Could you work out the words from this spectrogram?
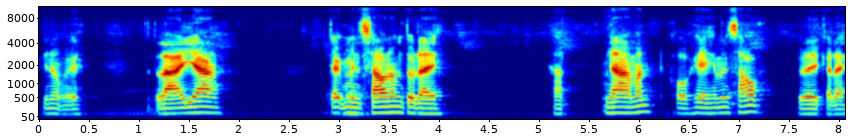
พี่น้องเอ้ยลายย่างจักมันเศร้าน้ำตัวใดหักยามันขอแค่ให้มันเศร้าเลยก็ได้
